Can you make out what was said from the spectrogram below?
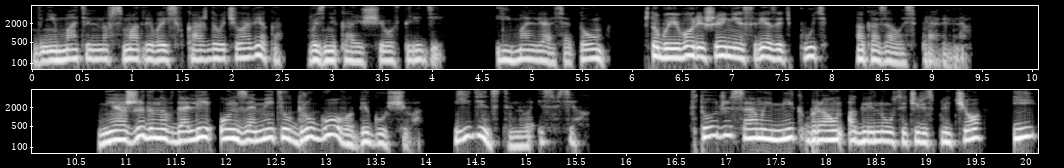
внимательно всматриваясь в каждого человека, возникающего впереди, и молясь о том, чтобы его решение срезать путь оказалось правильным. Неожиданно вдали он заметил другого бегущего, единственного из всех. В тот же самый миг Браун оглянулся через плечо и,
